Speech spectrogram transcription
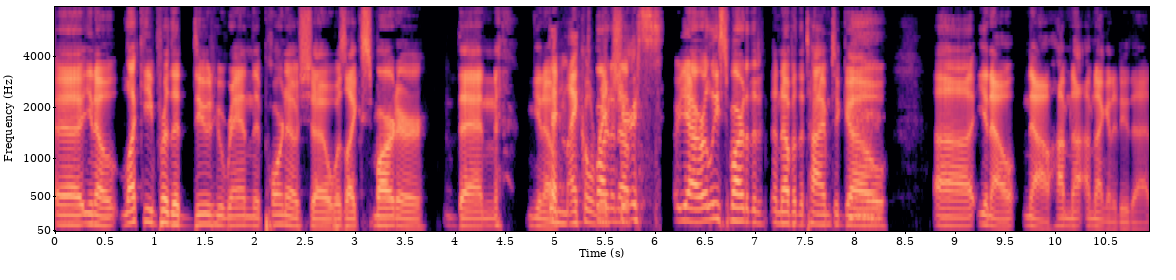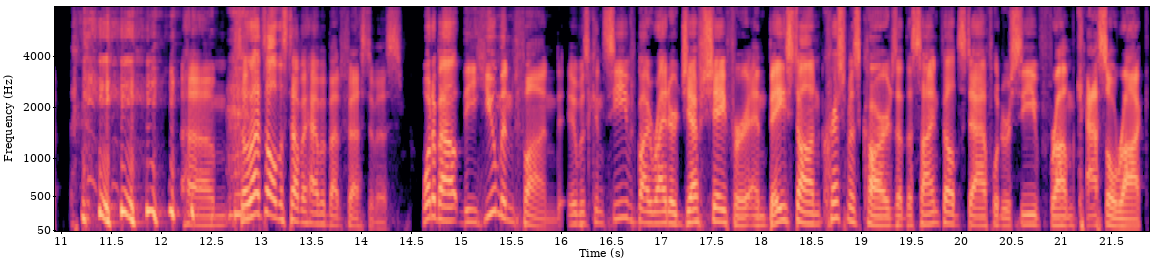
uh, you know, lucky for the dude who ran the porno show was like smarter than, you know, Then Michael smart enough- Richards. yeah, or at least smarter than, enough at the time to go uh, you know, no, I'm not I'm not going to do that. Um, so that's all the stuff I have about Festivus. What about the Human Fund? It was conceived by writer Jeff Schaffer and based on Christmas cards that the Seinfeld staff would receive from Castle Rock,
